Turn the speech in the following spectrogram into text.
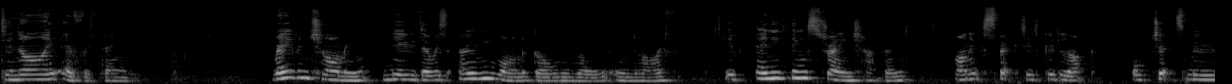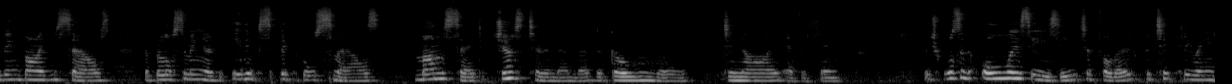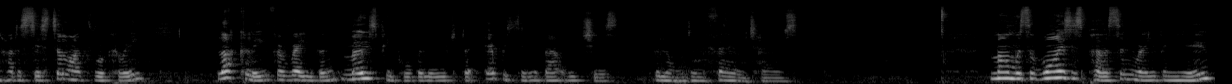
Deny everything. Raven Charming knew there was only one golden rule in life. If anything strange happened, unexpected good luck, objects moving by themselves, the blossoming of inexplicable smells, Mum said just to remember the golden rule, deny everything, which wasn't always easy to follow, particularly when you had a sister like Rookery. Luckily for Raven, most people believed that everything about witches belonged in fairy tales. Mum was the wisest person Raven knew.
